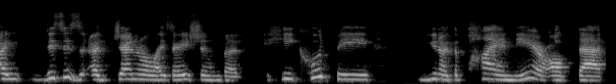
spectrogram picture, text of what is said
I, I, this is a generalization, but he could be, you know, the pioneer of that.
